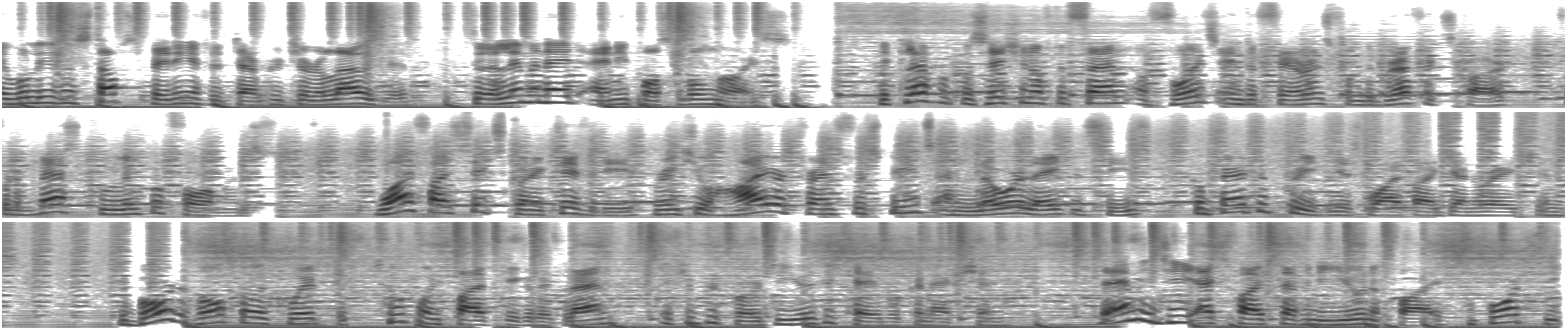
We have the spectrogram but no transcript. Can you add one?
it will even stop spinning if the temperature allows it, to eliminate any possible noise. The clever position of the fan avoids interference from the graphics card for the best cooling performance. Wi-Fi 6 connectivity brings you higher transfer speeds and lower latencies compared to previous Wi-Fi generations. The board is also equipped with 2.5 gigabit LAN if you prefer to use a cable connection. The MEG X570 Unify supports the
